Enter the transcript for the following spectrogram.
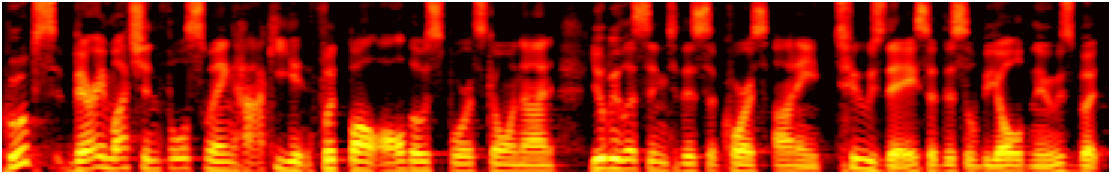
Hoops, very much in full swing. Hockey, and football, all those sports going on. You'll be listening to this, of course, on a Tuesday, so this will be old news. But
